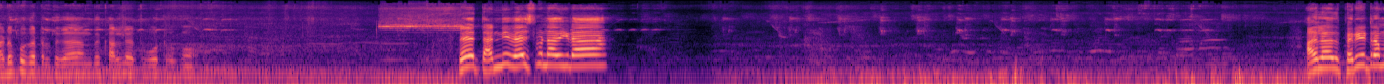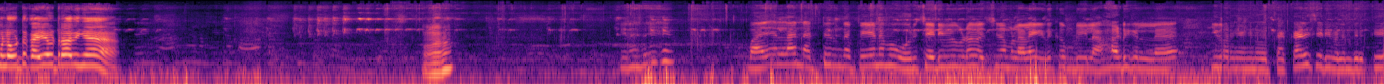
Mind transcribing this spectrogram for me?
அடுப்பு கட்டுறதுக்காக வந்து கல் எடுத்து போட்டிருக்கோம். டேய் தண்ணி வேஸ்ட் பண்ணாதீங்கடா. அதில் பெரிய ட்ரம்மில் விட்டு கையை விட்டுறாதீங்க. வயல்லாம் நட்டு இருந்தப்பயே நம்ம ஒரு செடி கூட வச்சு நம்மளால எடுக்க முடியல ஆடுகளில். இங்கே ஒரு தக்காளி செடி வளர்ந்துருக்கு.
